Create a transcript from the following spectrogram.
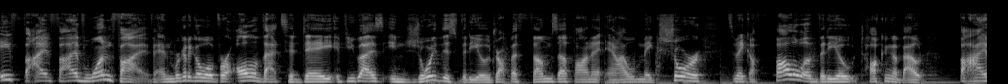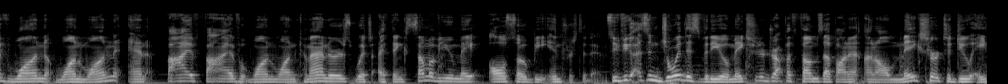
a 5515 and we're to go over all of that today. If you guys enjoyed this video drop a thumbs up on it and I will make sure to make a follow-up video talking about 5111 and 5511 commanders which I think some of you may also be interested in. So if you guys enjoyed this video make sure to drop a thumbs up on it and I'll make sure to do a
